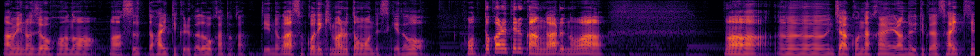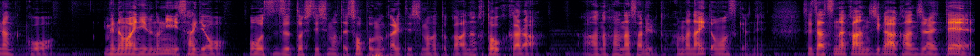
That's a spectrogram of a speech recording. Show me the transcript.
豆の情報の、まあ、スッと入ってくるかどうかとかっていうのがそこで決まると思うんですけど、ほっとかれてる感があるのは、まあ、うーん、じゃあこの中から選んどいてくださいってなんかこう、目の前にいるのに作業をずっとしてしまったり、そっぽ向かれてしまうとか、なんか遠くから、あの、話されるとか、あんまないと思うんですけどね。そういう雑な感じが感じられて、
